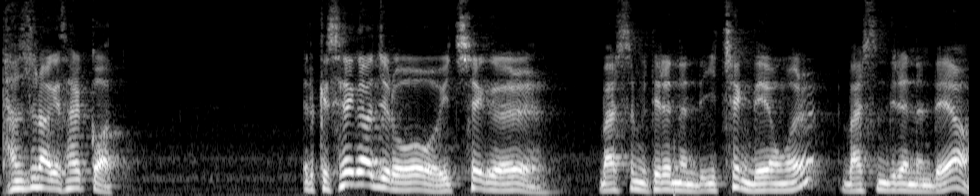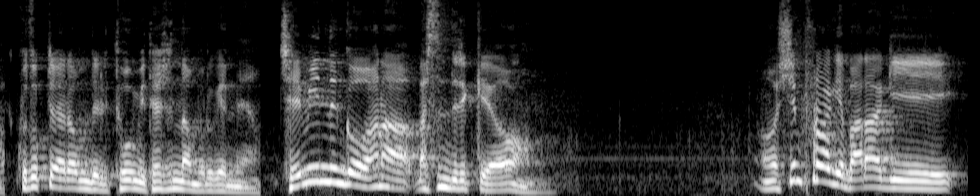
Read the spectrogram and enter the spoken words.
단순하게 살 것. 이렇게 세 가지로 이 책을 말씀을 드렸는데, 이 책 내용을 말씀드렸는데요. 구독자 여러분들이 도움이 되셨나 모르겠네요. 재미있는 거 하나 말씀드릴게요. 어, 심플하게 말하기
